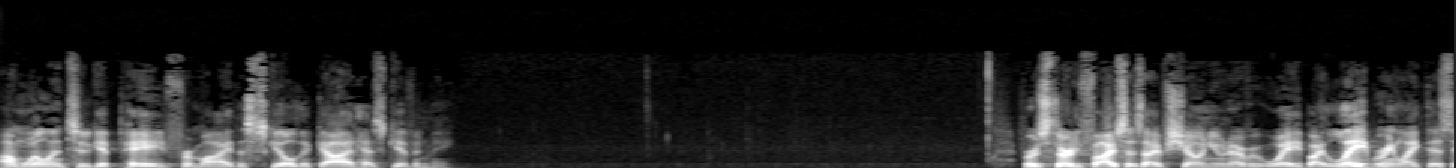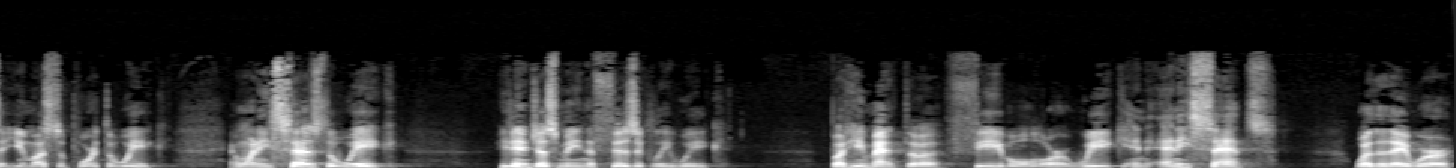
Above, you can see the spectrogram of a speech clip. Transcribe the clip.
I'm willing to get paid for my the skill that God has given me. Verse 35 says, I have shown you in every way by laboring like this that you must support the weak. And when he says the weak, he didn't just mean the physically weak, but he meant the feeble or weak in any sense, whether they were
